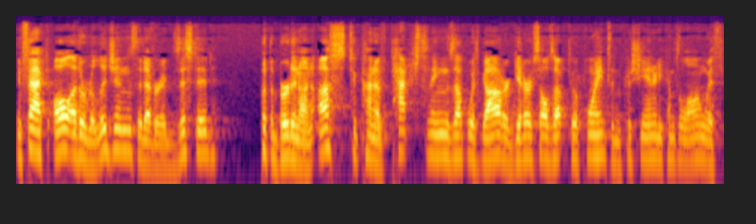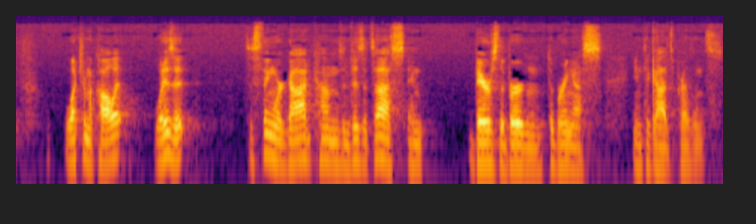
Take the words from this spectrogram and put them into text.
In fact, all other religions that ever existed put the burden on us to kind of patch things up with God or get ourselves up to a point, and Christianity comes along with what you call it. What is it? It's this thing where God comes and visits us and bears the burden to bring us into God's presence.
